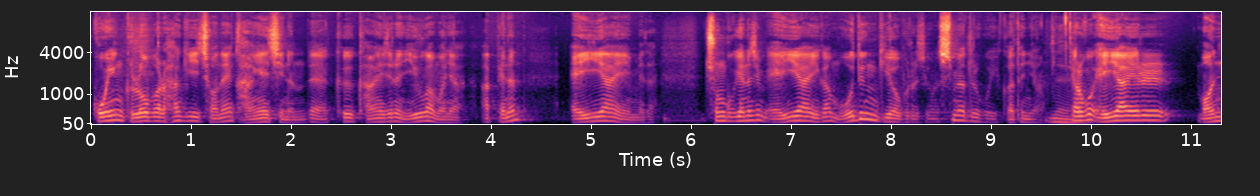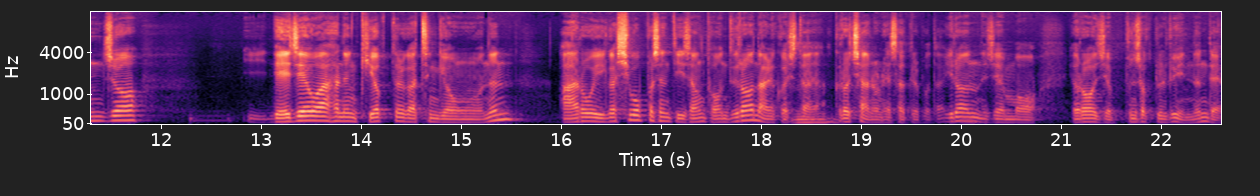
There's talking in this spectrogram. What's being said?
고잉 글로벌 하기 전에 강해지는데 그 강해지는 이유가 뭐냐? 앞에는 AI입니다. 중국에는 지금 AI가 모든 기업으로 지금 스며들고 있거든요. 결국 AI를 먼저 이 내재화하는 기업들 같은 경우는 ROE가 15% 이상 더 늘어날 것이다. 그렇지 않은 회사들보다 이런 이제 뭐 여러 이제 분석들도 있는데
